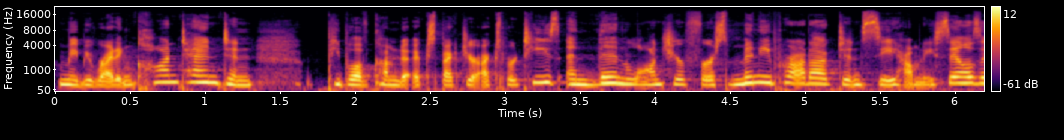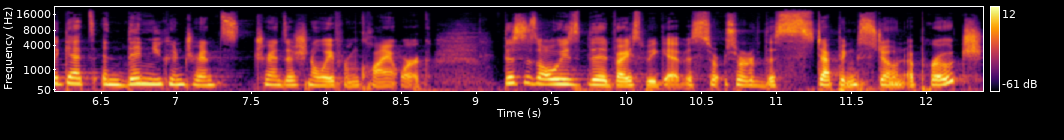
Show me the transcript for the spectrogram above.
maybe writing content and people have come to expect your expertise and then launch your first mini product and see how many sales it gets and then you can trans- transition away from client work this is always the advice we give is sort of the stepping stone approach.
